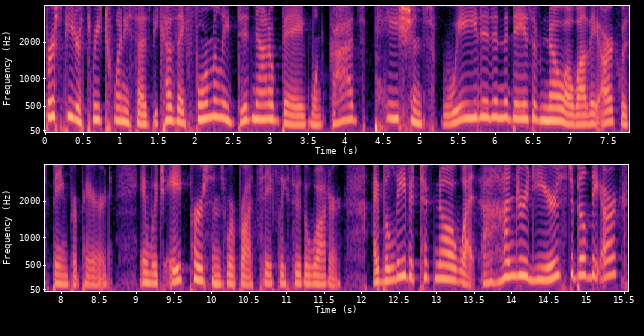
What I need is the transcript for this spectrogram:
1 Peter 3:20 says because they formerly did not obey when God's patience waited in the days of Noah while the ark was being prepared in which 8 persons were brought safely through the water. I believe it took Noah what, a 100 years to build the ark?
